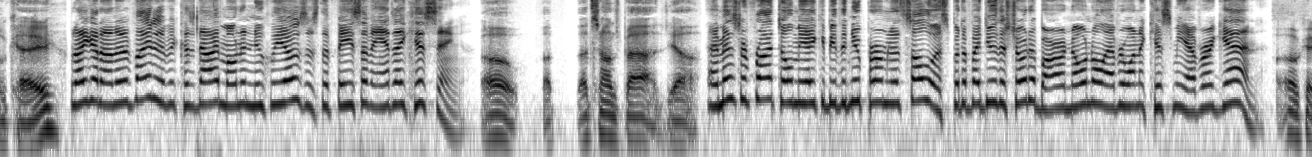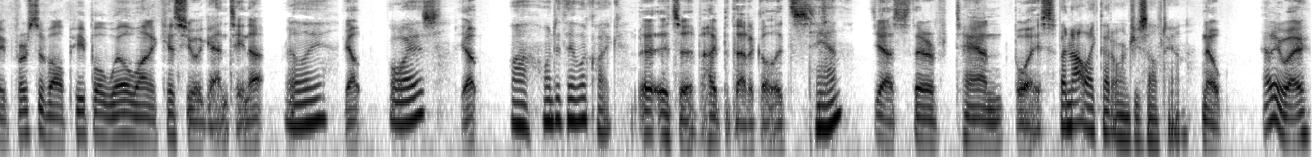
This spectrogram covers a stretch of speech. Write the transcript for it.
Okay. But I got uninvited because now I'm mononucleosis, the face of anti-kissing. Oh, uh, that sounds bad. Yeah. And Mr. Frond told me I could be the new permanent soloist, but if I do the show tomorrow, no one will ever want to kiss me ever again. Okay. First of all, people will want to kiss you again, Tina. Really? Yep. Boys? Yep. Wow, what do they look like? It's a hypothetical. It's Tan? yes, they're tan boys. But not like that orangey self tan. Nope. Anyway,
